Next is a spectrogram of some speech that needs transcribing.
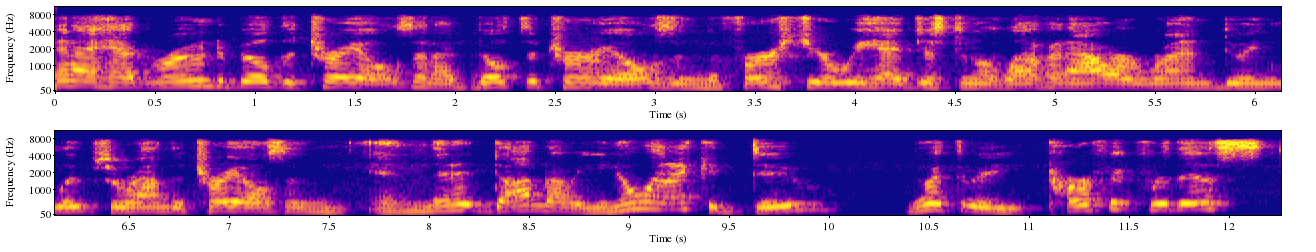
And I had room to build the trails, and I built the trails. And the first year we had just an 11 hour run doing loops around the trails. And, and then it dawned on me, you know what I could do? You know what would be perfect for this?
